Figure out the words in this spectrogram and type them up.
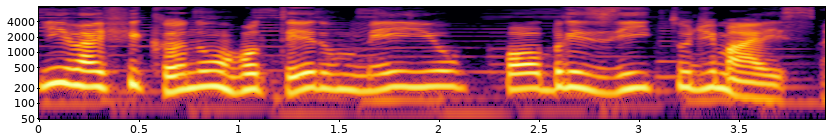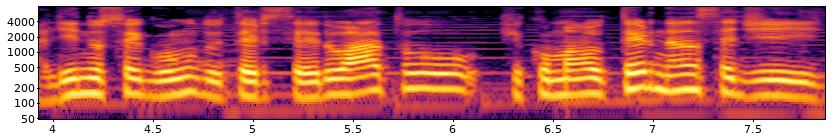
e vai ficando um roteiro meio pobrezito demais. Ali no segundo e terceiro ato fica uma alternância de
